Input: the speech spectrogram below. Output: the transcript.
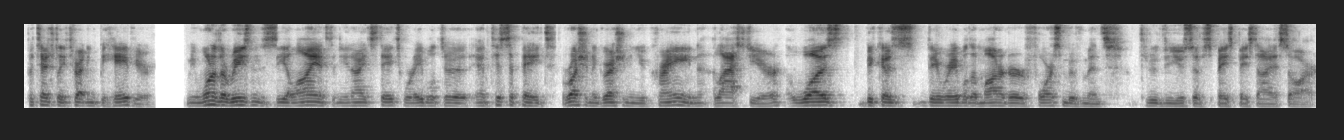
potentially threatening behavior. I mean, one of the reasons the alliance and the United States were able to anticipate Russian aggression in Ukraine last year was because they were able to monitor force movements through the use of space based ISR.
